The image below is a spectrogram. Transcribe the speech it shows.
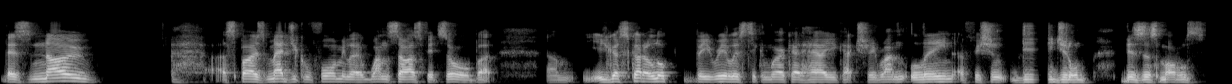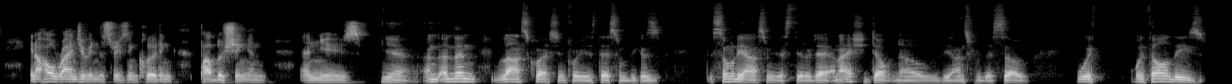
there's no, I suppose, magical formula, one size fits all, but um, you just got to look, be realistic, and work out how you can actually run lean, efficient digital business models in a whole range of industries, including publishing and and news. Yeah, and and then last question for you is this one because somebody asked me this the other day, and I actually don't know the answer for this. So with with all these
